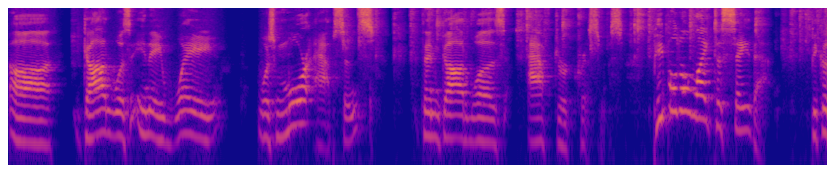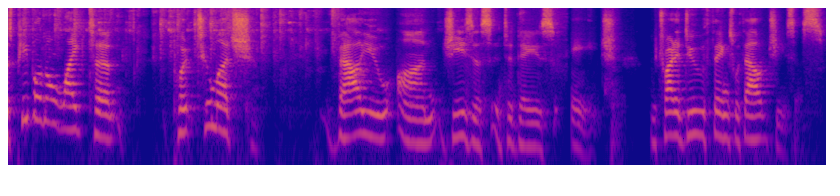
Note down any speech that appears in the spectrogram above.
uh, God was in a way was more absence than God was after Christmas. People don't like to say that because people don't like to put too much value on Jesus in today's age. We try to do things without Jesus.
